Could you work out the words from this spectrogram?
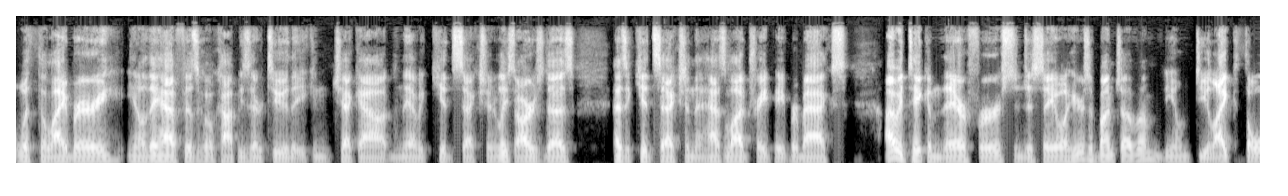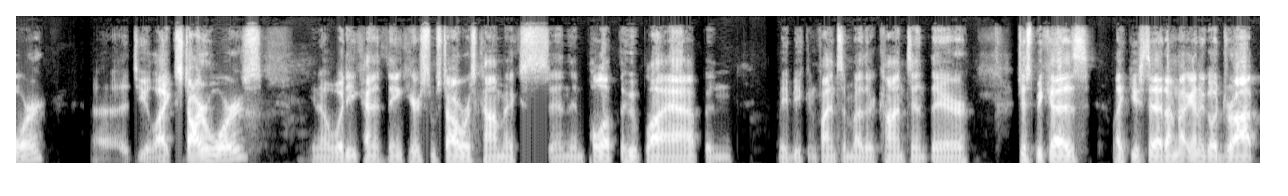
with the library. You know, they have physical copies there too that you can check out, and they have a kids section. At least ours does has a kids section that has a lot of trade paperbacks. I would take them there first and just say, well, here's a bunch of them. You know, do you like Thor? Uh, do you like Star Wars? You know, what do you kind of think? Here's some Star Wars comics, and then pull up the Hoopla app, and maybe you can find some other content there. Just because, like you said, I'm not going to go drop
